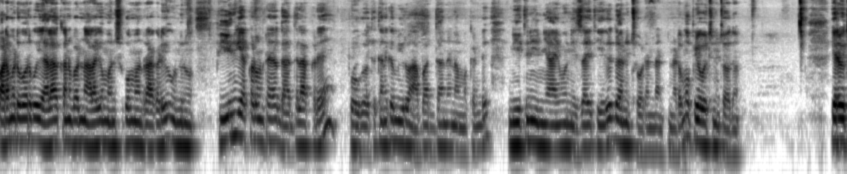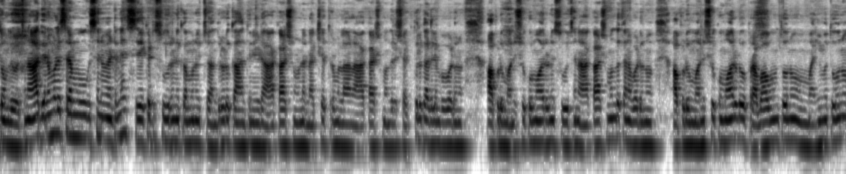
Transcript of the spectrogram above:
పడమటి వరకు ఎలా కనబడిన అలాగే మనిషి మన రాకడి ఉండును. పీనుగు ఎక్కడ ఉంటాయో గద్దలు అక్కడే పోగవుతాయి. కనుక మీరు అబద్ధాన్ని నమ్మకండి. నీతిని న్యాయము నిజాయితీ ఏదో దాన్ని చూడండి అంటున్నాడు. ముప్పై వచ్చిన చదువు ఇరవై తొమ్మిది వచ్చిన ఆ దినముల శ్రమ ముగిసిన వెంటనే చీకటి సూర్యుని కమ్మును చంద్రుడు కాంతి నీడు ఆకాశం ఉండే నక్షత్రముల ఆకాశమందుల శక్తులు కదిలింపబడును. అప్పుడు మనుష్య కుమారుని సూచన ఆకాశమందు కనబడును. అప్పుడు మనుష్య కుమారుడు ప్రభావంతోనూ మహిమతోనూ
